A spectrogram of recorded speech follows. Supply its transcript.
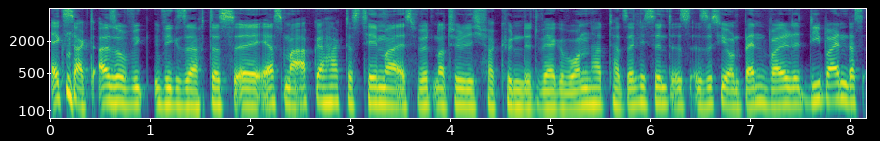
Exakt, also wie, wie gesagt, das äh, erstmal abgehakt, das Thema. Es wird natürlich verkündet, wer gewonnen hat. Tatsächlich sind es Sissy und Ben, weil die beiden das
